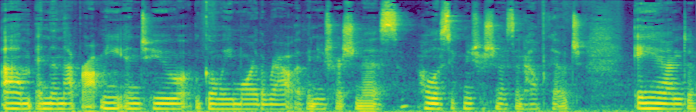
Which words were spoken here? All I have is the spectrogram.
Um, and then that brought me into going more the route of a nutritionist holistic nutritionist and health coach. And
